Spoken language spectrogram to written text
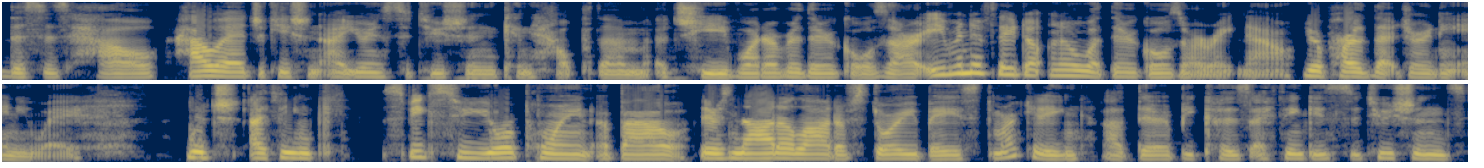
this is how how education at your institution can help them achieve whatever their goals are even if they don't know what their goals are right now. You're part of that journey anyway which i think speaks to your point about there's not a lot of story based marketing out there because I think institutions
